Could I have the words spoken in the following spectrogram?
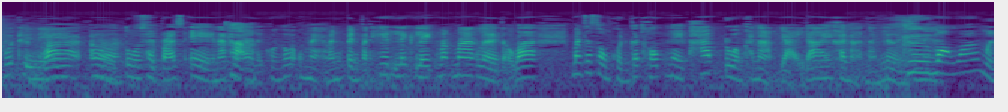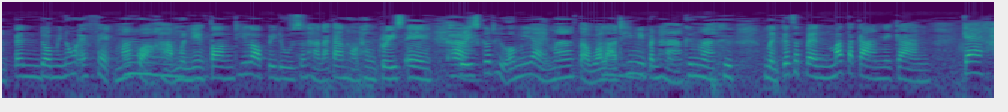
พูดถึงทีนี้ว่าเอ่อค่ะตัวไซปรัสเองนะคะค่ะหลายคนก็บอกโอ้แหมมันเป็นประเทศเล็ก ๆ มาก ๆ เลย แต่ว่ามันจะส่งผลกระทบในภาพรวมขนาดใหญ่ได้ขนาดนั้นเลยคือใช่ไหมองว่าเหมือนเป็นโดมิโนเอฟเฟกมากกว่าค่ะ เหมือนอย่างตอนที่เราไปดูสถานการณ์ของทางกรีซเอง ค่ะกรีซก็ถือว่าไม่ใหญ่มาก แต่เวลาที่มีปัญหาขึ้นมาคือ เหมือนก็จะเป็นมาตรการในการแก้ไข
